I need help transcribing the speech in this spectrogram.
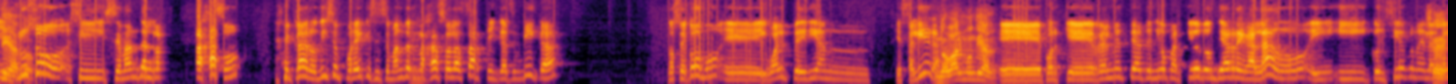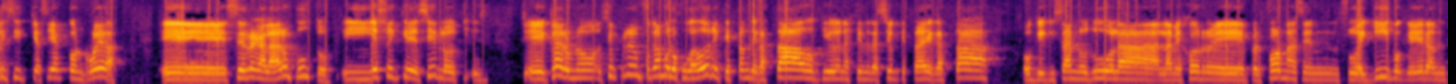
Incluso si se manda el rajazo, claro, dicen por ahí que si se manda el mm. rajazo a la SAT y clasifica, no sé cómo, eh, igual pedirían que saliera. No va al mundial. Eh, porque realmente ha tenido partidos donde ha regalado, y, coincido con el análisis que hacía con Rueda, se regalaron puntos, y eso hay que decirlo. Eh, claro, no, siempre nos enfocamos los jugadores que están desgastados, que hay una generación que está desgastada o que quizás no tuvo la, mejor eh, performance en su equipo, que eran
